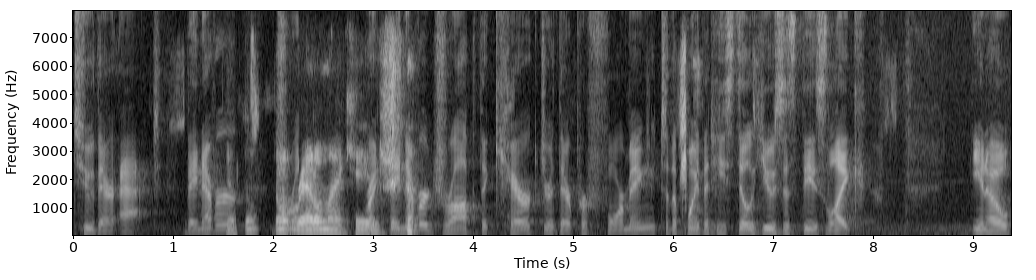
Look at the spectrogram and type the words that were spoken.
to their act. They never Yeah, don't don't dro- rattle my cage. Right. They never drop the character they're performing to the point that he still uses these like, you know,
